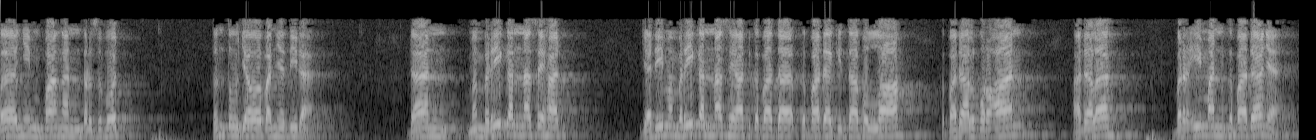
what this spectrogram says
penyimpangan tersebut? Tentu jawabannya tidak. Dan memberikan nasihat jadi memberikan nasihat kepada kepada kitabullah kepada Al-Qur'an adalah beriman kepadanya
